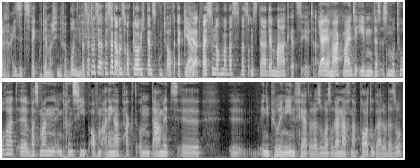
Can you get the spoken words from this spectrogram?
Reisezweck mit der Maschine verbunden. Das hat, uns, das hat er uns auch, glaube ich, ganz gut auch erklärt. Weißt du noch mal, was, was uns da der Marc erzählt hat? Ja, der Marc meinte eben, das ist ein Motorrad, äh, was man im Prinzip auf dem Anhänger packt und damit äh, äh, in die Pyrenäen fährt oder sowas oder nach, nach Portugal oder so.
